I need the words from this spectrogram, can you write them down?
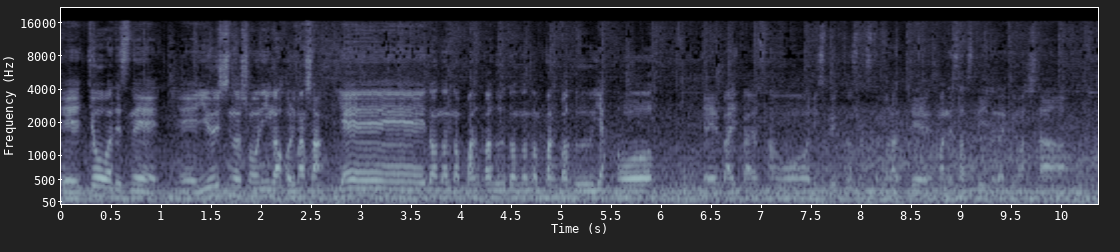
えー、今日はですね、えー、有志の承認がおりました。イエーイ。どんどんどんパフパフ、どんどんどんパフパフ、ヤッホー、えー、バイカーさんをリスペクトさせてもらって真似させていただきました。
